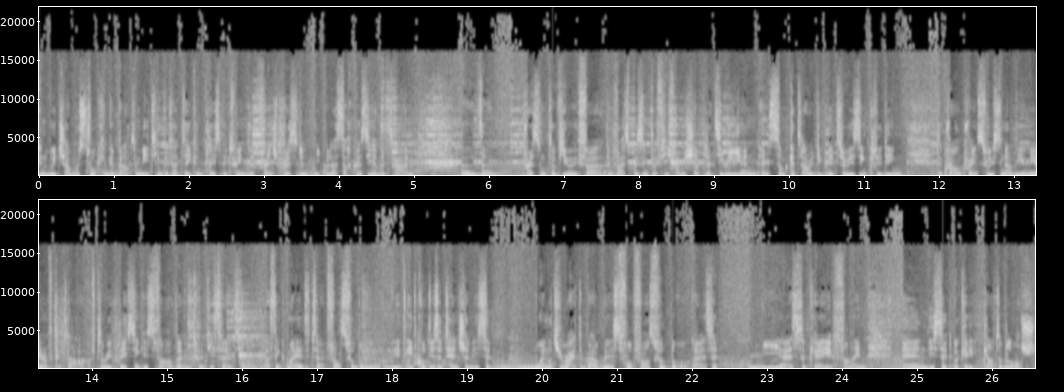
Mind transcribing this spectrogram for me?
in which I was talking about a meeting that had taken place between the French President Nicolas Sarkozy at the time, uh, the President of UEFA and Vice President of FIFA Michel Platini, and, and some Qatari dignitaries, including the Crown Prince, who is now the Emir of Qatar after replacing his father in 2013. I think my editor at France Football, it, it caught his attention. He said, "Why not you write about this for France Football?" And I said, "Yes, okay, fine." And he said, "Okay, carte blanche."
